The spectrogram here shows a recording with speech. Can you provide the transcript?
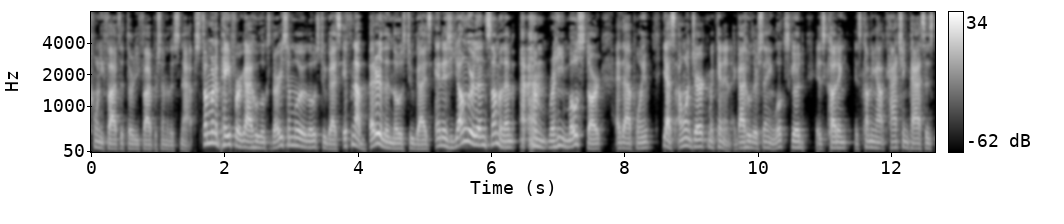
25 to 35% of the snaps. If I'm going to pay for a guy who looks very similar to those two guys, if not better than those two guys, and is younger than some of them, Raheem Mostert at that point, yes, I want Jerick McKinnon, a guy who they're saying looks good, is cutting, is coming out catching passes,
